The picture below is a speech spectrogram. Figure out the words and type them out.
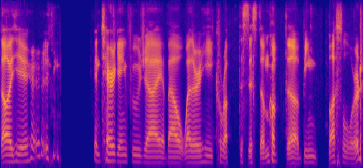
Dolly here interrogating Fuji about whether he corrupted the system of the being bus lord.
